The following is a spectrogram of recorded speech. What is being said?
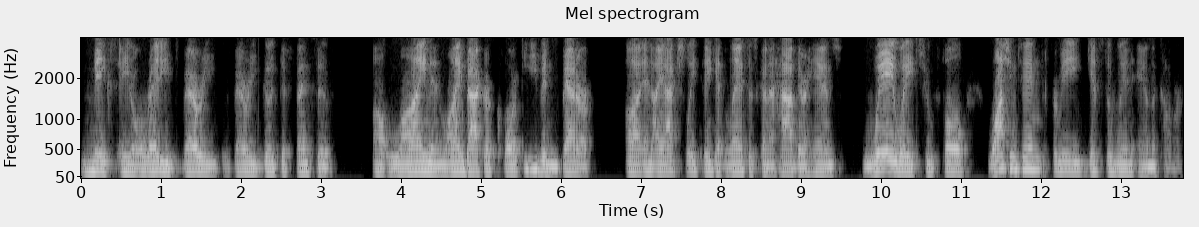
makes a already very, very good defensive uh, line and linebacker corps even better uh, and I actually think Atlanta's going to have their hands way, way too full. Washington, for me, gets the win and the cover.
